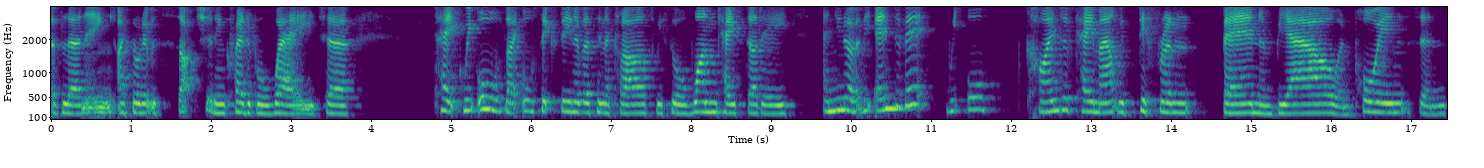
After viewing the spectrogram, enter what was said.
of learning. I thought it was such an incredible way to take, we all, like all 16 of us in a class, we saw one case study. And, you know, at the end of it, we all kind of came out with different Ben and Biao and points and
